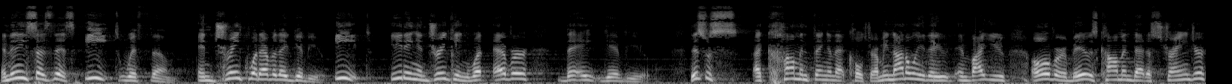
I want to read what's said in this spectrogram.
And then he says this eat with them and drink whatever they give you. Eat. Eating and drinking whatever they give you. This was a common thing in that culture. I mean, not only they invite you over, but it was common that a stranger,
